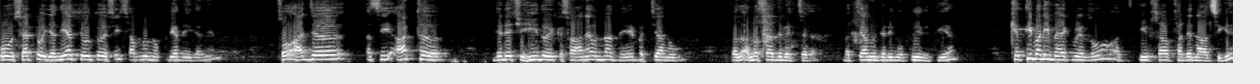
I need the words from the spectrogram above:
ਉਹ ਸੈੱਟ ਹੋ ਜਾਂਦੀ ਆ, ਤੇ ਤੋਂ ਅਸੀਂ ਸਭ ਨੂੰ ਨੌਕਰੀਆਂ ਦੇ ਜਾਂਦੇ ਹਾਂ। ਸੋ ਅੱਜ ਅਸੀਂ 8 ਜਿਹੜੇ ਸ਼ਹੀਦ ਹੋਏ ਕਿਸਾਨ ਹੈ ਉਹਨਾਂ ਦੇ ਬੱਚਿਆਂ ਨੂੰ, ਮਤਲਬ ਅੰਮ੍ਰਿਤਸਰ ਦੇ ਵਿੱਚ ਬੱਚਿਆਂ ਨੂੰ ਜਿਹੜੀ ਨੌਕਰੀ ਦਿੱਤੀ ਆ। ਖੇਤੀਬਾੜੀ ਮਹਿਕਮੇ ਵੱਲੋਂ ਚੀਫ ਸਾਹਿਬ ਸਾਡੇ ਨਾਲ ਸੀਗੇ।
